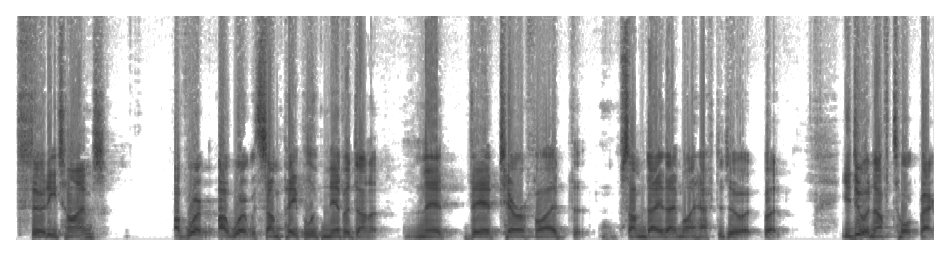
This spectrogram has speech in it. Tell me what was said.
thirty times. I've worked I've worked with some people who've never done it, and they're they're terrified that someday they might have to do it. But you do enough talkback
